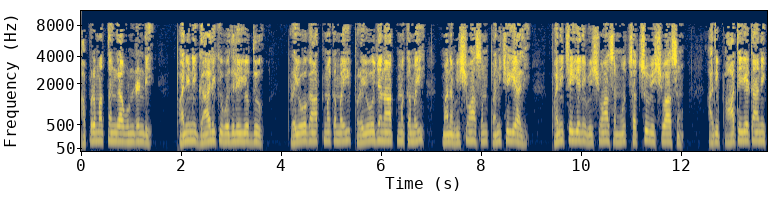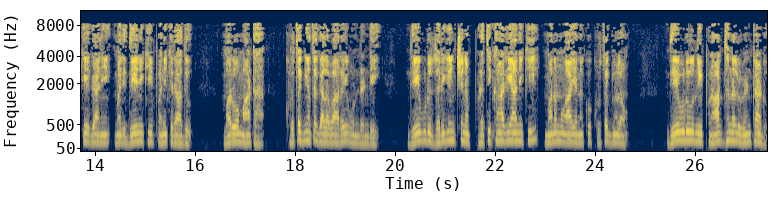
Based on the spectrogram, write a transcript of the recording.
అప్రమత్తంగా ఉండండి. పనిని గాలికి వదిలేయొద్దు. ప్రయోగాత్మకమై ప్రయోజనాత్మకమై మన విశ్వాసం పనిచెయ్యాలి పనిచెయ్యని విశ్వాసము చచ్చు విశ్వాసం. అది పాతేయటానికే గాని మరి దేనికి పనికిరాదు. మరో మాట కృతజ్ఞత గలవారై ఉండండి. దేవుడు జరిగించిన ప్రతి కార్యానికి మనము ఆయనకు కృతజ్ఞులం. దేవుడు నీ ప్రార్థనలు వింటాడు.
